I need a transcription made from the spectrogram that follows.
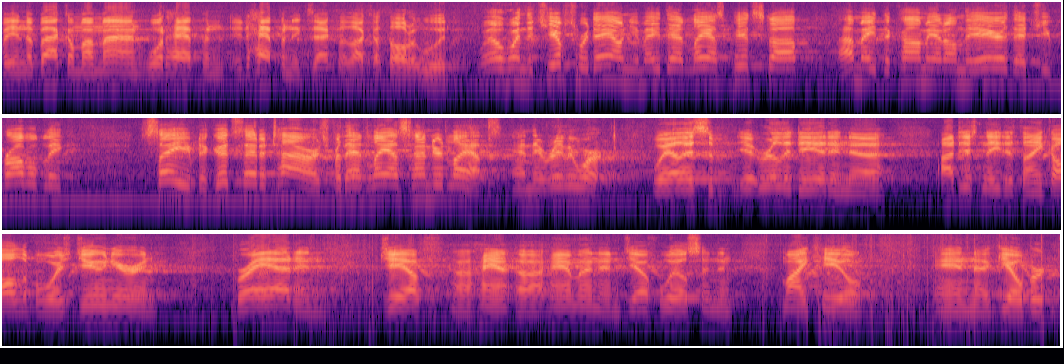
in the back of my mind, what happened, it happened exactly like I thought it would. Well, when the chips were down, you made that last pit stop. I made the comment on the air that you probably saved a good set of tires for that last 100 laps, and they really worked. Well, it's a, it really did, and uh, I just need to thank all the boys, Junior and Brad and Jeff uh, ha- uh, Hammond and Jeff Wilson and Mike Hill and uh, Gilbert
